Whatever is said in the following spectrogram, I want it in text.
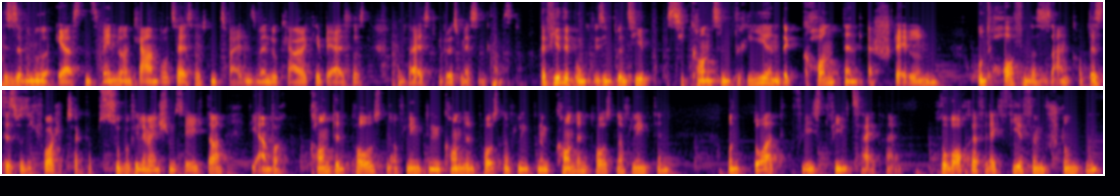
Das ist aber nur erstens, wenn du einen klaren Prozess hast und zweitens, wenn du klare KPIs hast und weißt, wie du es messen kannst. Der vierte Punkt ist im Prinzip, sie konzentrieren, Content erstellen und hoffen, dass es ankommt. Das ist das, was ich vorher schon gesagt habe. Super viele Menschen sehe ich da, die einfach Content posten auf LinkedIn, Content posten auf LinkedIn und Content posten auf LinkedIn und dort fließt viel Zeit rein. Pro Woche vielleicht vier, fünf Stunden,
